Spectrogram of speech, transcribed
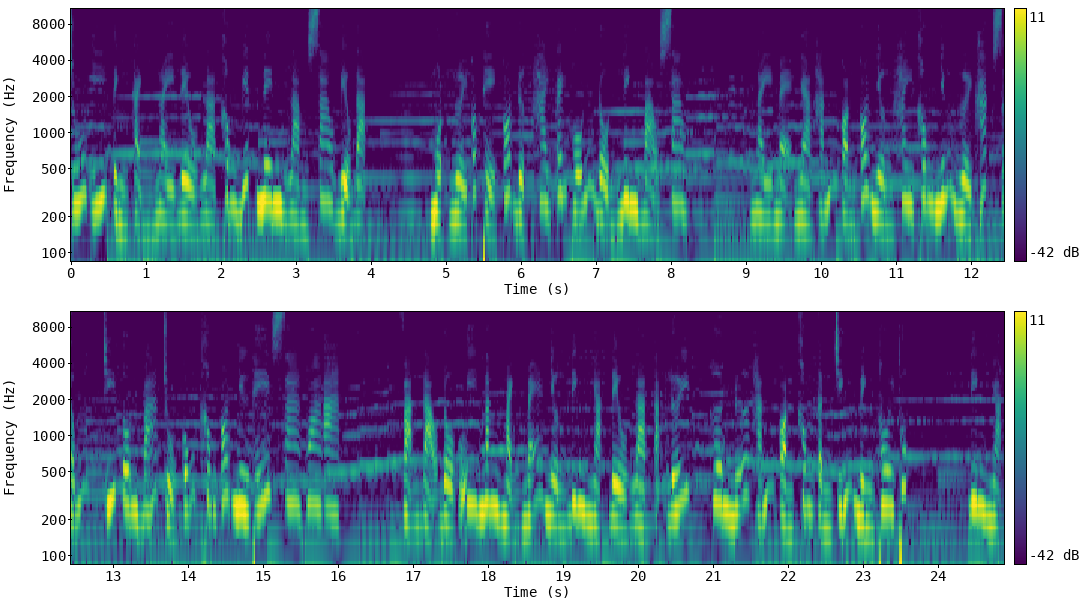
Chú ý tình cảnh này đều là không biết nên làm sao biểu đạt. Một người có thể có được hai cái hốn đồn linh bảo sao? Này mẹ nhà hắn còn có nhường hay không? Những người khác sống, Chí tôn bá chủ cũng không có như thế xa hoa a. Vạn đảo đồ uy năng mạnh mẽ nhường đinh nhạc đều là tặc lưới, Hơn nữa hắn còn không cần chính mình thôi thúc. Đinh nhạc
